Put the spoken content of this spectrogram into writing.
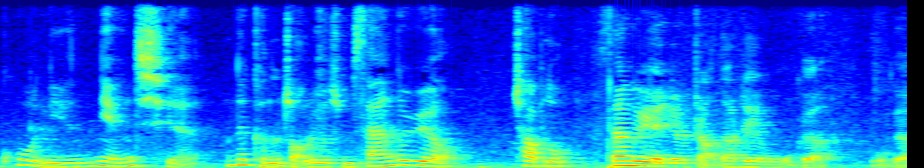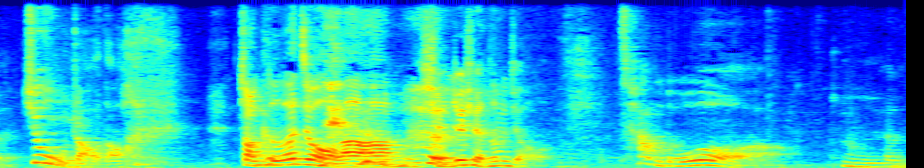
过年年前，那可能找了有什么三个月哦，差不多三个月就找到这五个五个，就找到，找可久了，选就选那么久。差不多，嗯，很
